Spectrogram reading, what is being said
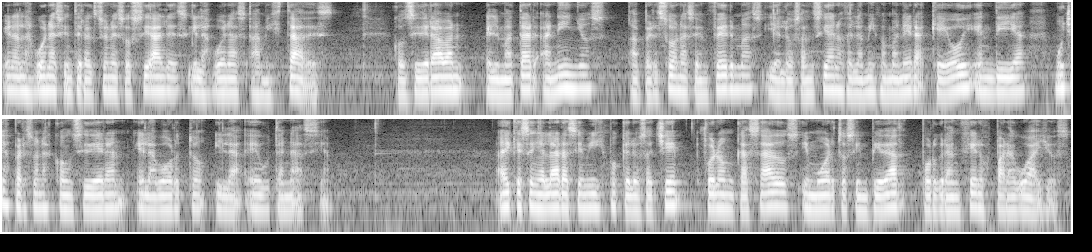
eran las buenas interacciones sociales y las buenas amistades. Consideraban el matar a niños, a personas enfermas y a los ancianos de la misma manera que hoy en día muchas personas consideran el aborto y la eutanasia. Hay que señalar asimismo que los H fueron cazados y muertos sin piedad por granjeros paraguayos.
